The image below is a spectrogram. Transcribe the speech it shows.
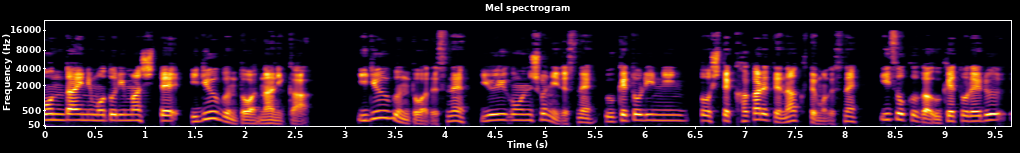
本題に戻りまして、遺留分とは何か遺留分とはですね、遺言書にですね、受取人として書かれてなくてもですね、遺族が受け取れる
